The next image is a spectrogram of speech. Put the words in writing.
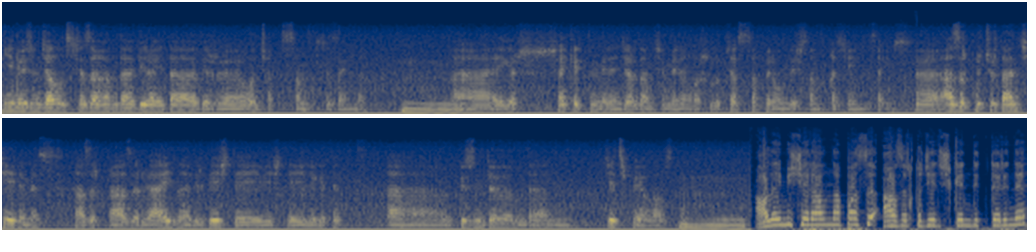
Мен өзүм жалгыз жасаганда бир айда бир э, он чакты сандык жасайм да. Эгер шакиртим менен жардамчым менен кошулуп жасасак бир он беш сандыкка чейин жасайбыз азыркы учурда анчейин эмес азыркы азыр айына бир бештей бештей эле кетет күзүндө мындан жетишпей калабыз ал эми шералынын апасы азыркы жетишкендиктерине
